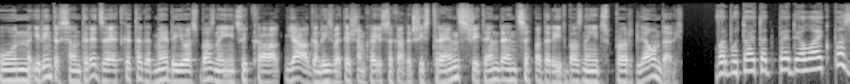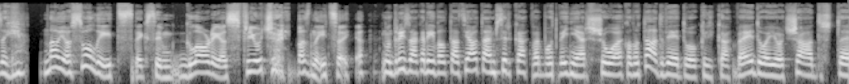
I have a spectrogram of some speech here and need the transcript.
Un ir interesanti redzēt, ka tagad mēdījos baznīcu kā, jā, gan arī tiešām, kā jūs sakāt, ir šis trends, šī tendence padarīt baznīcu par ļaundari. Varbūt tā ir tāda pēdējo laiku pazīme. Nav jau solīts, teiksim, glorious future baznīcai. Ja? Nu, drīzāk arī vēl tāds jautājums ir, ka varbūt viņi ar šo, ka no tāda viedokļa, ka veidojot šādus te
